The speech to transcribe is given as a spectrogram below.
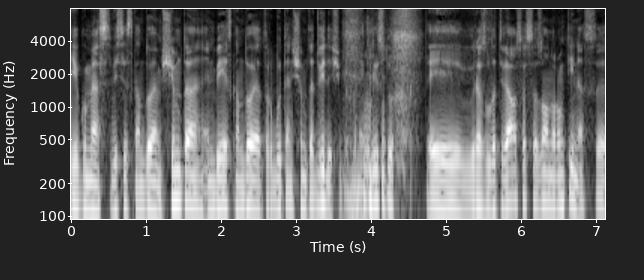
jeigu mes visi skanduojam 100, NBA skanduoja turbūt ten 120, jeigu neklystų, tai rezultatyviausios sezono rungtynės e,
